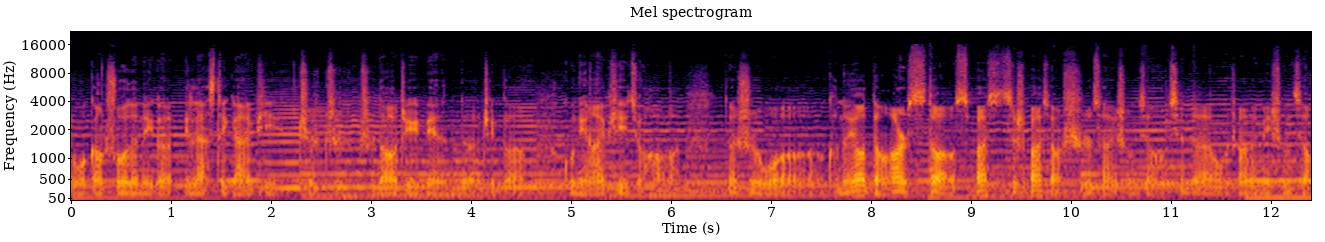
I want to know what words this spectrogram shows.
我刚说的那个 Elastic IP，指指指到这边的这个固定 IP 就好了。但是我可能要等二十四到四八四十八小时才生效，现在我这儿还没生效。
